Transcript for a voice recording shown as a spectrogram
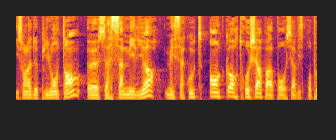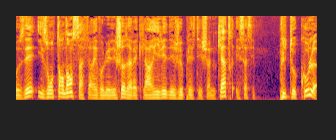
ils sont là depuis longtemps, euh, ça s'améliore, mais ça coûte encore trop cher par rapport aux services proposés. Ils ont tendance à faire évoluer les choses avec l'arrivée des jeux PlayStation 4, et ça c'est plutôt cool.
